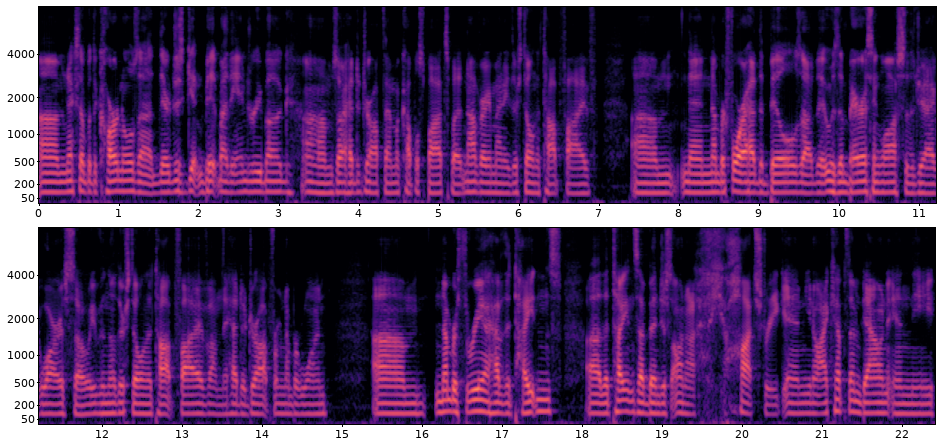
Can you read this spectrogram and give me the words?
Um, next up with the Cardinals, uh, they're just getting bit by the injury bug, um, so I had to drop them a couple spots, but not very many. They're still in the top five. Um, then number four, I had the Bills. Uh, it was an embarrassing loss to the Jaguars, so even though they're still in the top five, um, they had to drop from number one. Um, number three, I have the Titans. Uh, the Titans have been just on a hot streak, and you know I kept them down in the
